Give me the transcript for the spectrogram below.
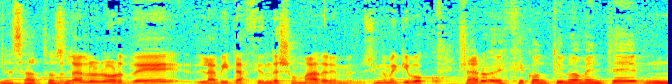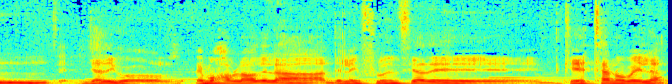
exacto. Nota el olor de la habitación de su madre, si no me equivoco. Claro, es que continuamente, mm, ya digo, hemos hablado de la, de la influencia de que esta novela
